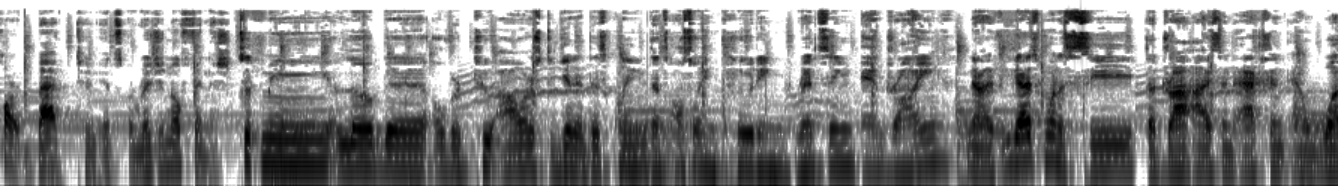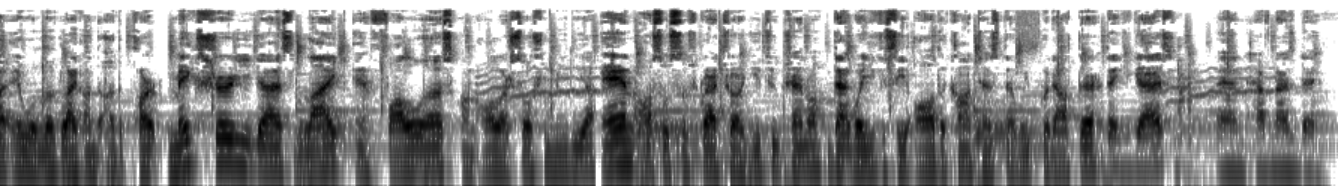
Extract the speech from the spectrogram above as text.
part back to its original finish. Took me a little bit over two hours to get it this clean. That's also including rinsing and drying. Now, if you guys wanna see the dry ice in action and what it will look like on the other part, make sure you guys like and follow us on all our social media and also subscribe to our YouTube channel. That way you can see all the contents that we put out there. Thank you guys and have a nice day.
